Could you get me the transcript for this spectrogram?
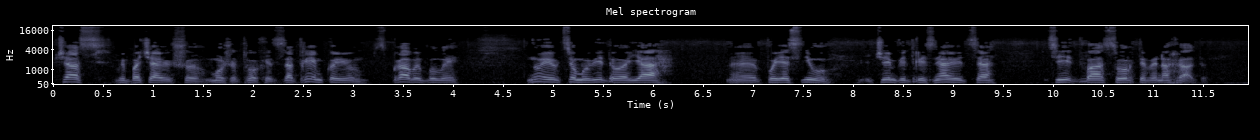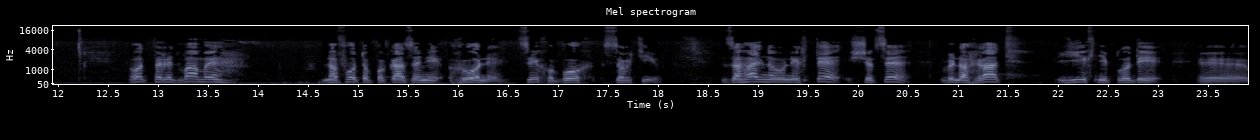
час, вибачаю, що може трохи з затримкою, справи були. Ну і в цьому відео я е, поясню, чим відрізняються ці два сорти винограду. От перед вами на фото показані грони цих обох сортів. Загально у них те, що це виноград, їхні плоди е,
